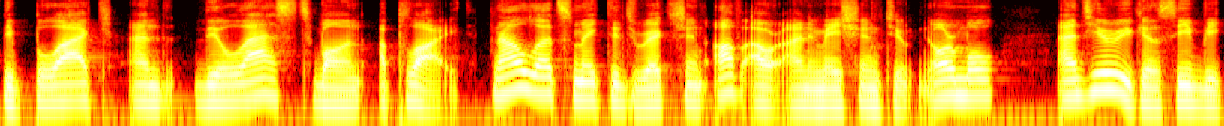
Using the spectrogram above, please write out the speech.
the black and the last one applied. Now let's make the direction of our animation to normal. And here you can see we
